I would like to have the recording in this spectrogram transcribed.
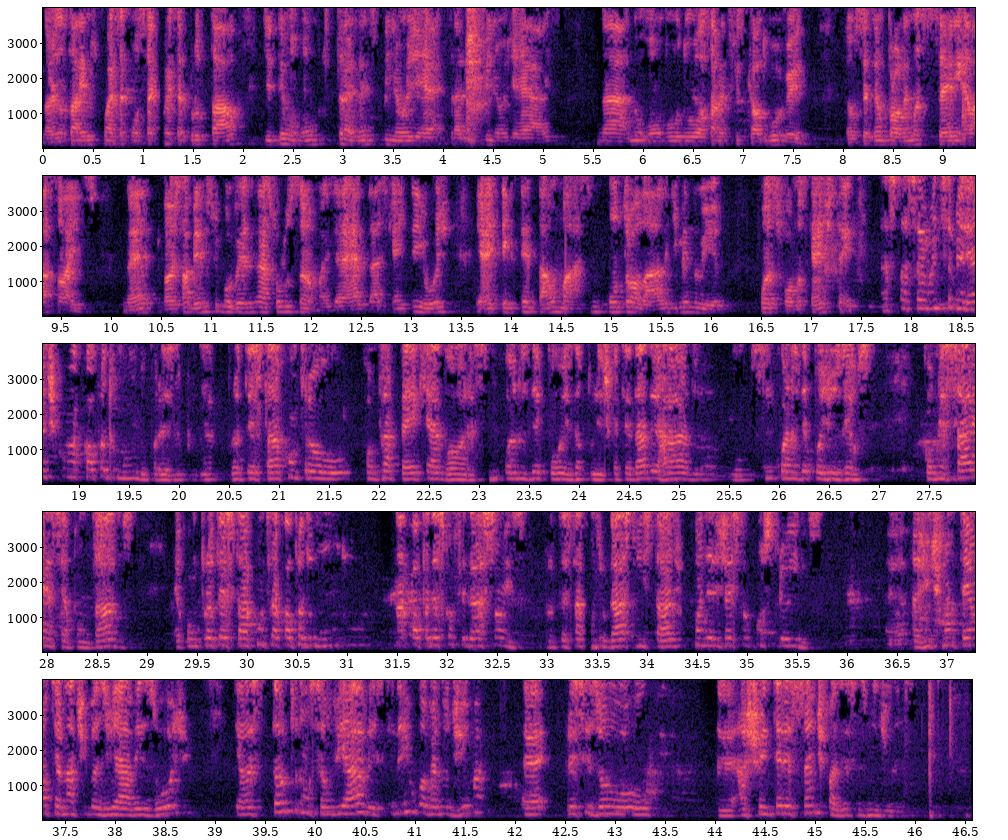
Nós não estaríamos com essa consequência brutal de ter um rombo de 300 bilhões de reais, 300 bilhões de reais na, no rombo do orçamento fiscal do governo. Então você tem um problema sério em relação a isso. Né? Nós sabemos que o governo não é a solução, mas é a realidade que a gente tem hoje e a gente tem que tentar ao máximo controlá-lo e diminuí-lo com as formas que a gente tem. A situação é muito semelhante com a Copa do Mundo, por exemplo. Né? Protestar contra, o, contra a PEC agora, cinco anos depois da política ter dado errado, cinco anos depois de os erros começarem a ser apontados, é como protestar contra a Copa do Mundo na Copa das Confederações, protestar contra o gasto em estádio quando eles já estão construídos. É, a gente não tem alternativas viáveis hoje e elas tanto não são viáveis que nem o governo Dilma é, precisou, é, achou interessante fazer essas medidas.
